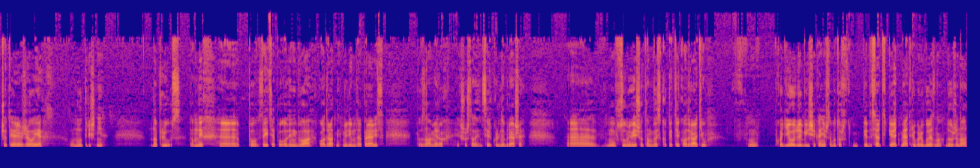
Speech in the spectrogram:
4 жили внутрішні на плюс. Там в них, е, по, здається, по 1,2 квадратних міліметра переріз по замірах, якщо штангенциркуль не бреше. Е, ну, в сумі вийшло там близько 5 квадратів. Ну, хотілося б більше, звісно, бо то ж 55 метрів приблизно довжина.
